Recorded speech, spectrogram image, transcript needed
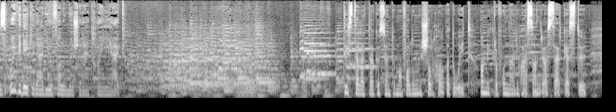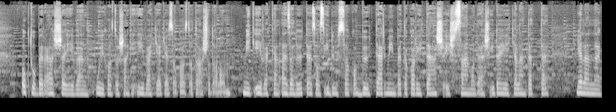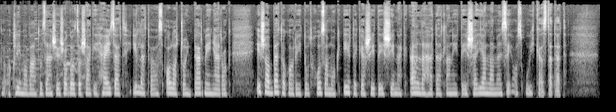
Az Újvidéki Rádió faluműsorát hallják. Tisztelettel köszöntöm a faluműsor hallgatóit. A mikrofonnál Juhász Andrea szerkesztő. Október 1-ével új gazdasági évet jegyez a gazdatársadalom. Míg évekkel ezelőtt ez az időszak a bő terménybetakarítás és számadás idejét jelentette, Jelenleg a klímaváltozás és a gazdasági helyzet, illetve az alacsony terményárak és a betakarított hozamok értékesítésének ellehetetlenítése jellemezi az új kezdetet.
